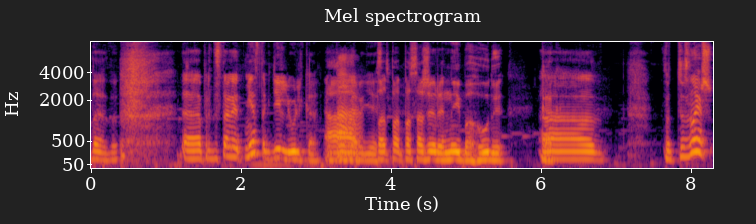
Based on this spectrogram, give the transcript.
да. Э, предоставляют место, где люлька, А например, есть. па- пассажиры Нейбагуды. как? А, ты знаешь,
